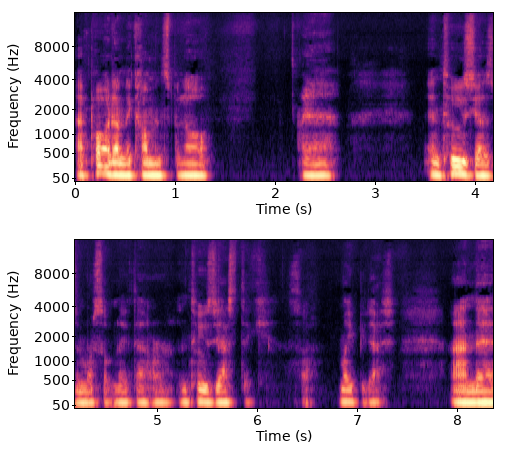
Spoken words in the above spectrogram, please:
I put it on the comments below. Uh, enthusiasm or something like that, or enthusiastic. So might be that. And uh,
